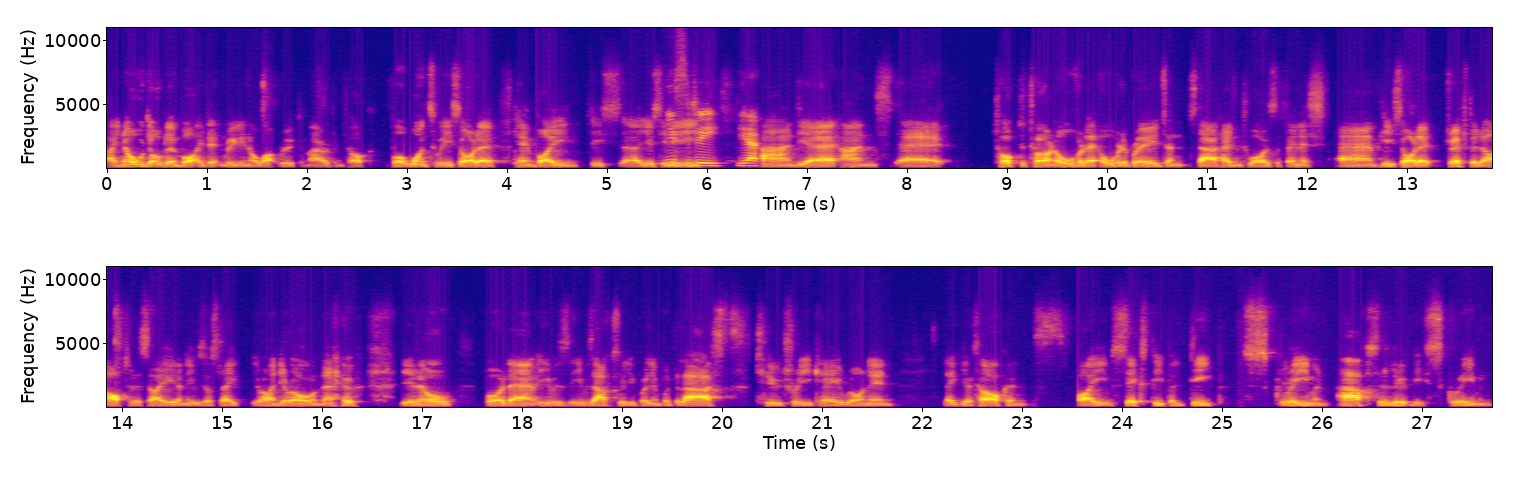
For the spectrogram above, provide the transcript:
I know Dublin, but I didn't really know what route the marathon took. But once we sort of came by this uh, UCD, UCD, yeah, and yeah, and uh, took the turn over the over the bridge and started heading towards the finish, um, he sort of drifted off to the side, and he was just like, "You're on your own now," you know. But um, he was he was absolutely brilliant. But the last two three k running, like you're talking five six people deep, screaming, absolutely screaming.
